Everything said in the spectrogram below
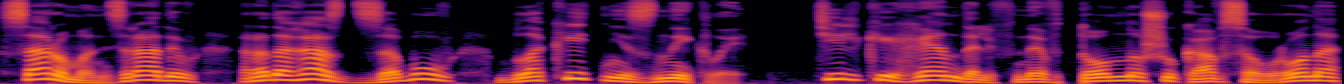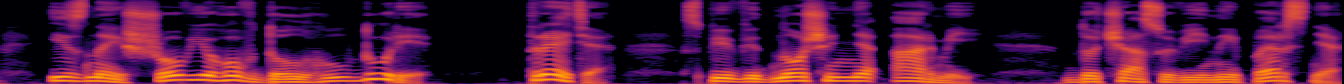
Саруман зрадив, Радагаст забув, блакитні зникли. Тільки Гендальф невтомно шукав Саурона і знайшов його в Долгулдурі. Третє співвідношення армій. До часу війни персня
